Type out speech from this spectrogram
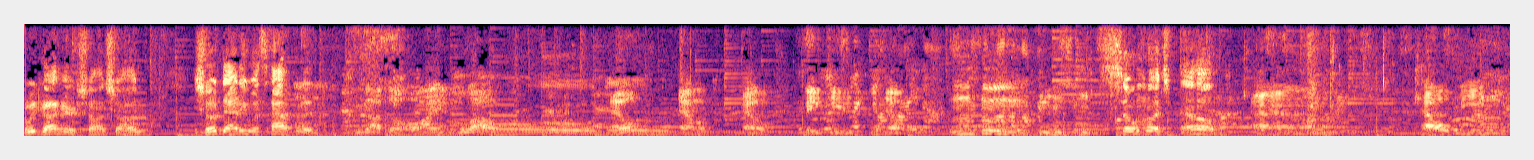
We got here, Sean? Sean, show Daddy what's happening. We got the Hawaiian luau. Oh, Elk, elk, elk, bacon with elk. hmm so much elk. Um, cow beef.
